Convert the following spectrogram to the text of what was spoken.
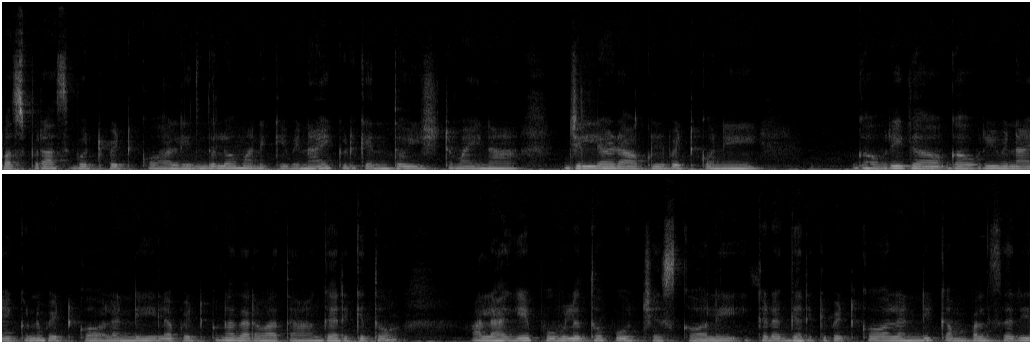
పసుపు రాసి బొట్టు పెట్టుకోవాలి. ఇందులో మనకి వినాయకుడికి ఎంతో ఇష్టమైన జిల్లేడు ఆకులు పెట్టుకొని గౌరీగా గౌరీ వినాయకుడిని పెట్టుకోవాలండి. ఇలా పెట్టుకున్న తర్వాత గరికతో అలాగే పువ్వులతో పూజ చేసుకోవాలి. ఇక్కడ గరిక పెట్టుకోవాలండి. కంపల్సరీ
